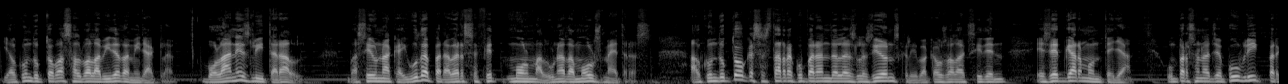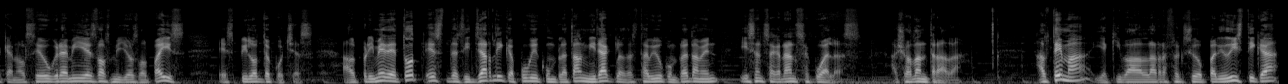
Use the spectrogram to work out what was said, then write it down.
i el conductor va salvar la vida de miracle. Volant és literal. Va ser una caiguda per haver-se fet molt mal, una de molts metres. El conductor que s'està recuperant de les lesions que li va causar l'accident és Edgar Montellà, un personatge públic perquè en el seu gremi és dels millors del país. És pilot de cotxes. El primer de tot és desitjar-li que pugui completar el miracle d'estar viu completament i sense grans seqüeles. Això d'entrada. El tema, i aquí va la reflexió periodística,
